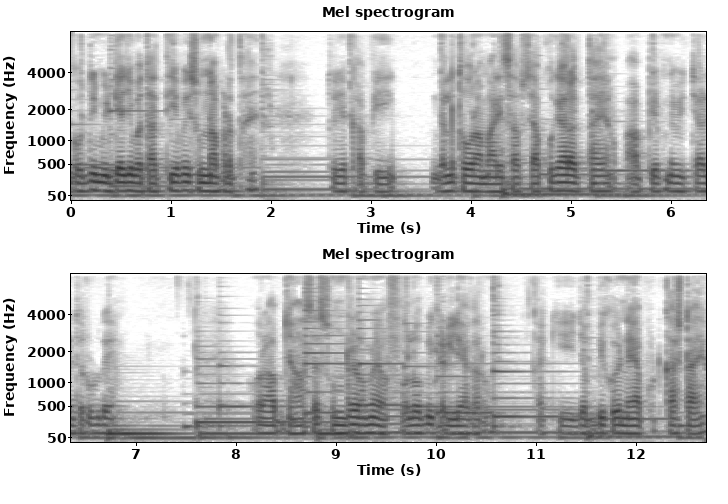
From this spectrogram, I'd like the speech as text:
गोदी मीडिया जो बताती है वही सुनना पड़ता है। तो ये काफ़ी गलत हो रहा हमारे हिसाब से। आपको क्या लगता है? आप भी अपने विचार ज़रूर दें। और आप जहाँ से सुन रहे हो, हमें फॉलो भी कर लिया करूँ, ताकि जब भी कोई नया पॉडकास्ट आए,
